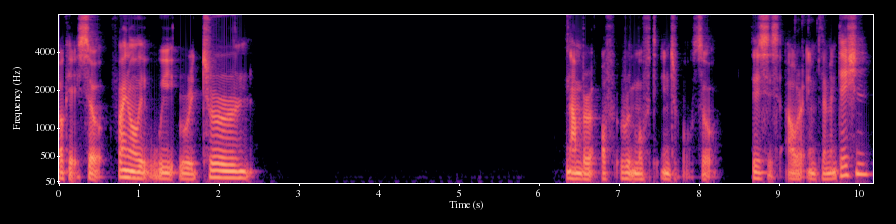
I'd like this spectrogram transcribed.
Okay, so finally we return number of removed intervals. So this is our implementation.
